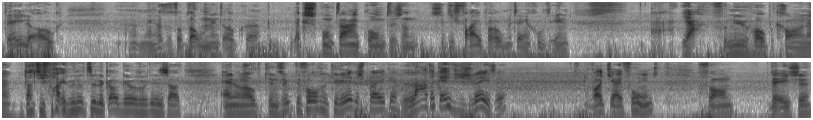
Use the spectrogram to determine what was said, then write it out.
delen ook. Um, en dat het op dat moment ook uh, lekker spontaan komt. Dus dan zit die vibe er ook meteen goed in. Ja, voor nu hoop ik gewoon dat die vibe er natuurlijk ook heel goed in zat. En dan hoop ik natuurlijk de volgende keer weer te spreken. Laat ook eventjes weten wat jij vond van deze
